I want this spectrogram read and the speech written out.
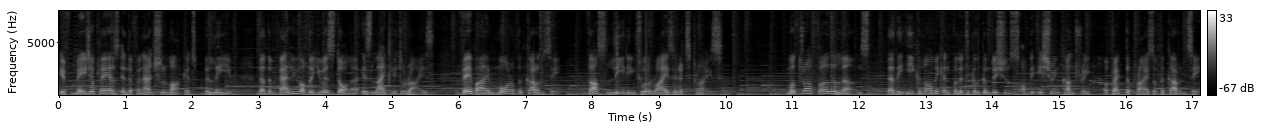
If major players in the financial market believe that the value of the US dollar is likely to rise, they buy more of the currency, thus leading to a rise in its price. Mudra further learns that the economic and political conditions of the issuing country affect the price of the currency.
